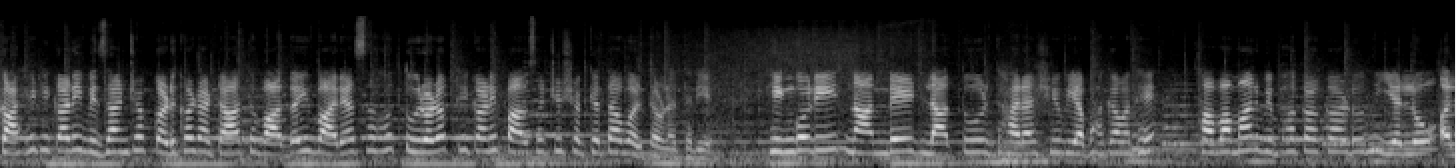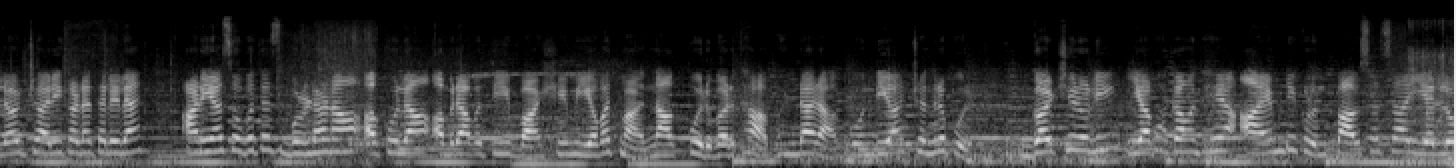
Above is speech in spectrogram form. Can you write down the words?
काही ठिकाणी विजांच्या कडकडाटात वादळी वाऱ्यासह तुरळक ठिकाणी पावसाची शक्यता वर्तवण्यात आली आहे. हिंगोली नांदेड लातूर धाराशिव या भागामध्ये हवामान विभागाकडून येलो अलर्ट जारी करण्यात आलेला आहे. आणि यासोबतच बुलढाणा अकोला अमरावती वाशिम यवतमाळ नागपूर वर्धा भंडारा गोंदिया चंद्रपूर गडचिरोली या भागामध्ये आय एम डीकडून पावसाचा येलो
